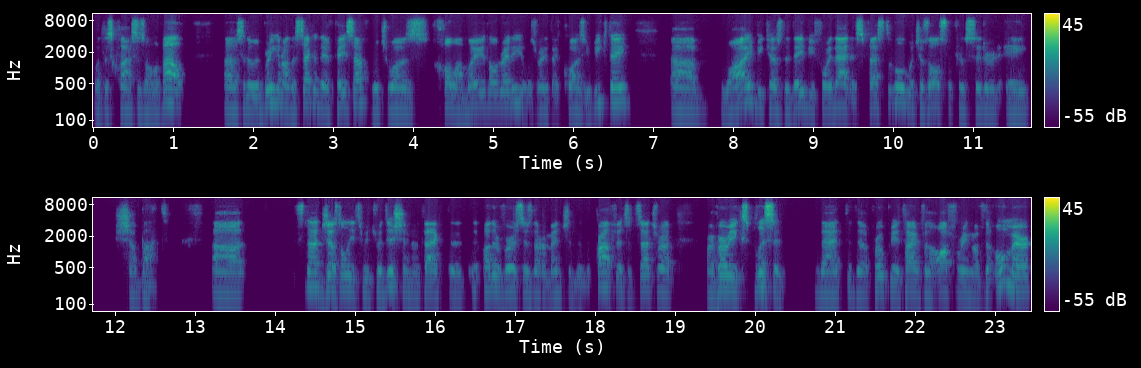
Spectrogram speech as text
what this class is all about. Uh, so they would bring it on the second day of Pesach, which was Chol HaMoed already. It was already that quasi weekday. Um, why? Because the day before that is festival, which is also considered a Shabbat. Uh, it's not just only through tradition. In fact, the, the other verses that are mentioned in the prophets, etc., are very explicit that the appropriate time for the offering of the Omer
